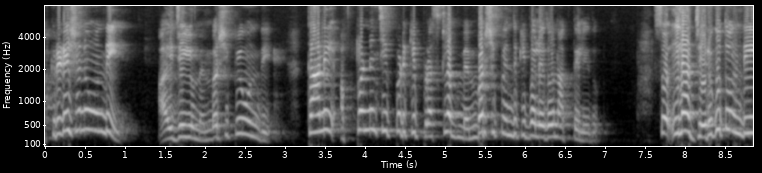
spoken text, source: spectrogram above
అక్రిడేషన్ ఉంది ఐజేయు మెంబర్షిప్ ఉంది. కానీ అప్పటి నుంచి ఇప్పటికి ప్రెస్ క్లబ్ మెంబర్షిప్ ఎందుకు ఇవ్వలేదో నాకు తెలియదు సో ఇలా జరుగుతుంది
